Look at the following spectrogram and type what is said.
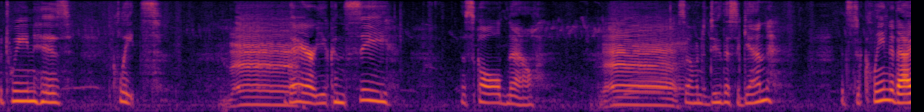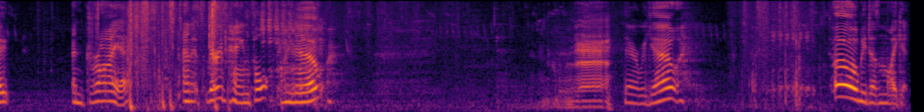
between his cleats. There, you can see the scald now. So I'm going to do this again. It's to clean it out and dry it. And it's very painful, I know. There we go. Oh, he doesn't like it.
